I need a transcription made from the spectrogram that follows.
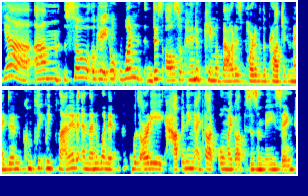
Yeah. Um, so, okay, one, this also kind of came about as part of the project, and I didn't completely plan it. And then when it mm-hmm. was already happening, I thought, oh my God, this is amazing.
